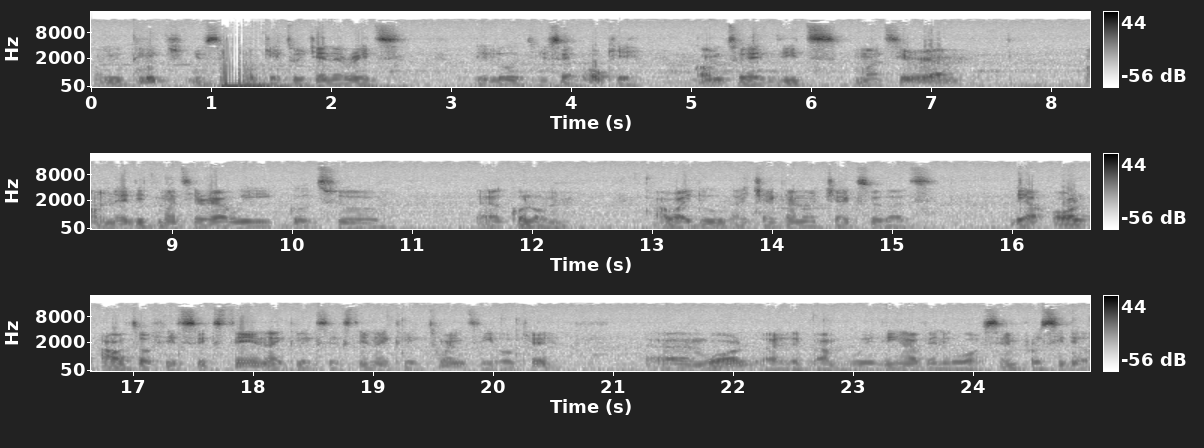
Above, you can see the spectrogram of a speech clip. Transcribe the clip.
When you click you say okay to generate the load. You say okay. Come to edit material. On edit material we go to uh, column how I do I check and I check so that they are all out of it. 16 I click 16 I click 20 okay? Um, wall I um, we didn't have any wall same procedure.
